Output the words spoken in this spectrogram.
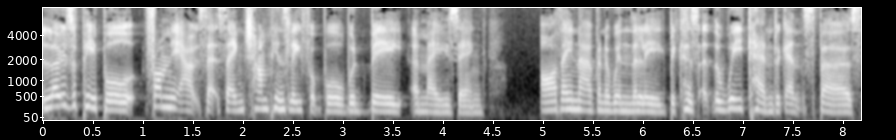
Loads of people from the outset saying Champions League football would be amazing. Are they now going to win the league? Because at the weekend against Spurs,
